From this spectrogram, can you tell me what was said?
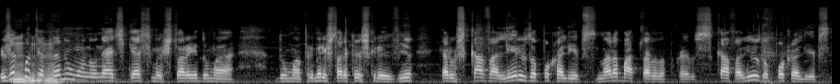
Eu já contei uhum. até no, no, Nerdcast uma história aí de uma, de uma primeira história que eu escrevi, que eram os Cavaleiros do Apocalipse, não era Batalha do Apocalipse, os Cavaleiros do Apocalipse,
